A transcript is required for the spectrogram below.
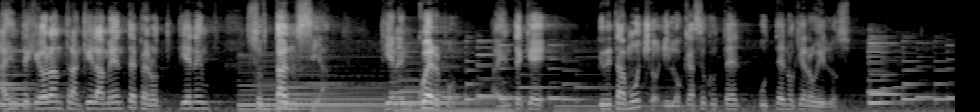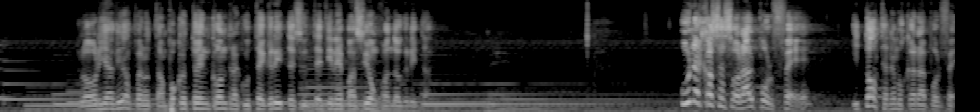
Hay gente que oran tranquilamente, pero tienen sustancia, tienen cuerpo. Hay gente que grita mucho y lo que hace que usted, usted no quiere oírlos. Gloria a Dios, pero tampoco estoy en contra que usted grite si usted tiene pasión cuando grita. Una cosa es orar por fe, y todos tenemos que orar por fe,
